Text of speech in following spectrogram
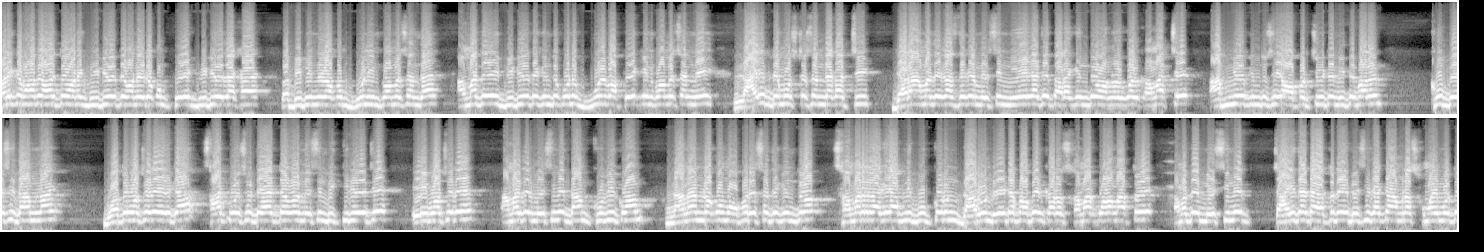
অনেকে ভাবে হয়তো অনেক ভিডিওতে অনেক রকম ফেক ভিডিও দেখায় বা বিভিন্ন রকম ভুল ইনফরমেশন দেয়। আমাদের এই ভিডিওতে কিন্তু কোনো ভুল বা ফেক ইনফরমেশন নেই। লাইভ ডেমোস্ট্রেশন দেখাচ্ছি। যারা আমাদের কাছ থেকে মেশিন নিয়ে গেছে, তারা কিন্তু অনর্গল কামাচ্ছে। আপনিও কিন্তু সেই অপরচুনিটি নিতে পারেন। খুব বেশি দাম নয়। গত বছরে এটা ষাট পঁয়ষট্টি হাজার টাকার মেশিন বিক্রি হয়েছে। এই বছরে আমাদের মেশিনের দাম খুবই কম। নানান রকম অফারের সাথে কিন্তু সামারের আগে আপনি বুক করুন, দারুণ রেটে পাবেন, কারণ সামার পড়া মাত্রই আমাদের মেশিনের চাহিদাটা এতটাই বেশি থাকে, আমরা সময় মতো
